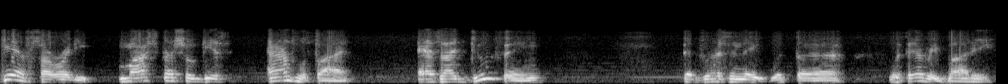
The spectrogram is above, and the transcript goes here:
gifts already, my special gifts amplify as I do things that resonate with the with everybody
